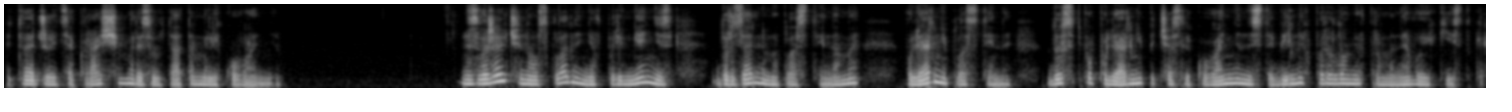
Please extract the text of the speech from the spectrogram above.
підтверджується кращими результатами лікування. Незважаючи на ускладнення в порівнянні з дорзальними пластинами, волярні пластини досить популярні під час лікування нестабільних переломів променевої кістки.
